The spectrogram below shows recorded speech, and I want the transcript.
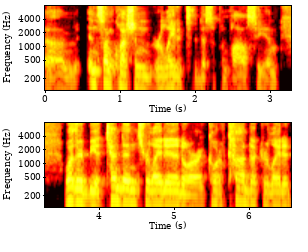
um, and some question related to the discipline policy, and whether it be attendance related or a code of conduct related.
